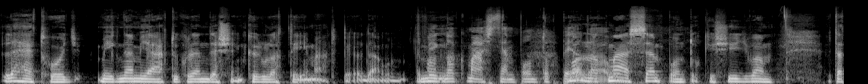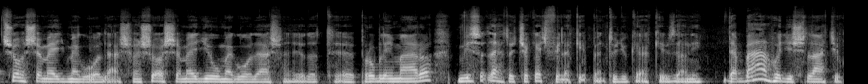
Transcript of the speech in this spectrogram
lehet, hogy még nem jártuk rendesen körül a témát például. De még vannak más szempontok például. Vannak más szempontok is, így van. Tehát sohasem egy megoldás van, sohasem egy jó megoldás van egy adott problémára, viszont lehet, hogy csak egyféleképpen tudjuk elképzelni. De bárhogy is látjuk,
